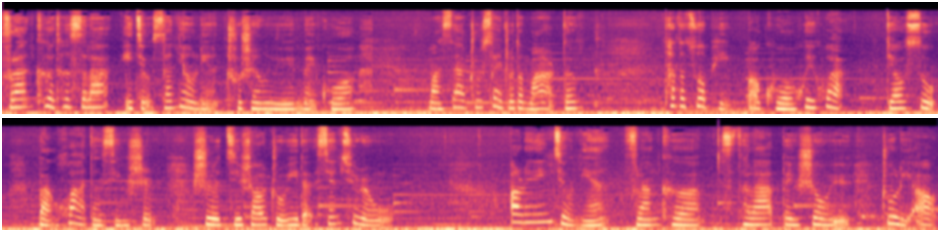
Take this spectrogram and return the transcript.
弗兰克·特斯拉1936年出生于美国马萨诸塞州的马尔登，他的作品包括绘画、雕塑、版画等形式，是极少主义的先驱人物。二零零九年，弗兰克·斯特拉被授予朱里奥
